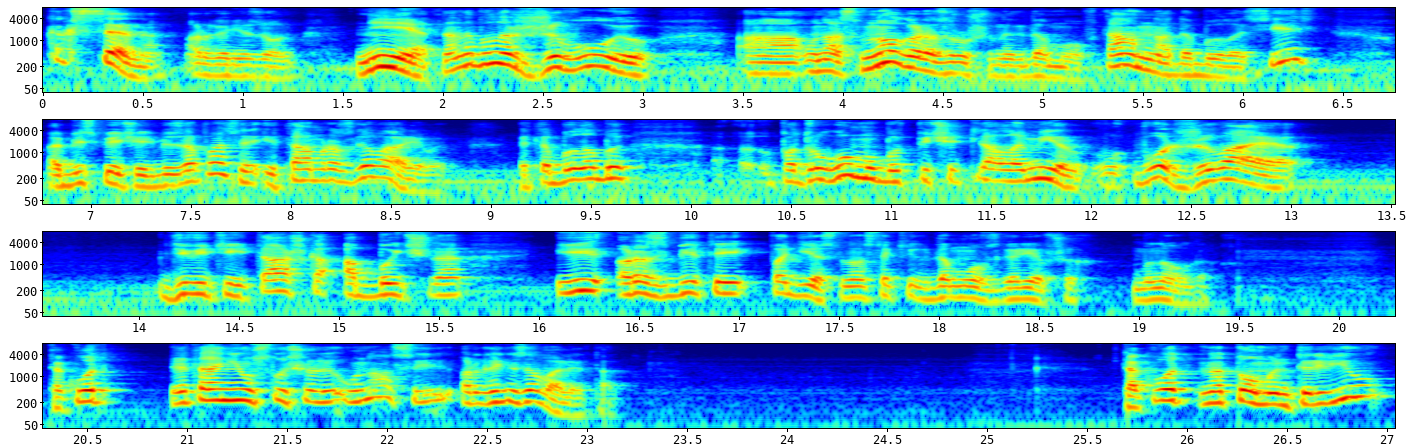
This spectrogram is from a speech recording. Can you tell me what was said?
как сцена организована. Нет, надо было живую. А у нас много разрушенных домов. Там надо было сесть, обеспечить безопасность и там разговаривать. Это было бы по-другому бы впечатляло мир. Вот живая девятиэтажка обычно и разбитый подъезд. У нас таких домов сгоревших много. Так вот, это они услышали у нас и организовали так. Так вот, на том интервью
